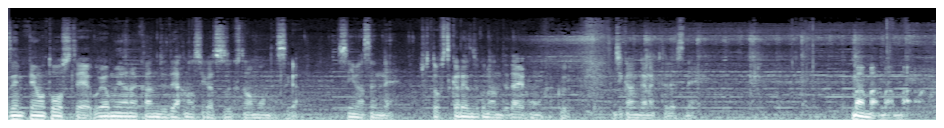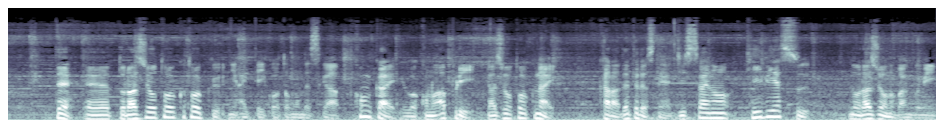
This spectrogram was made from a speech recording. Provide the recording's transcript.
前編を通してうやむやな感じで話が続くとは思うんですがすいませんね。ちょっと2日連続なんで台本書く時間がなくてですね。まあまあまあまあ。で、えーっとラジオトークトークに入っていこうと思うんですが今回はこのアプリラジオトーク内から出てですね実際の TBS のラジオの番組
